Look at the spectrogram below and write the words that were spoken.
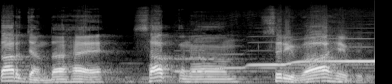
ਤਰ ਜਾਂਦਾ ਹੈ। ਸਤਨਾਮ। ਸ੍ਰੀ ਵਾਹਿਗੁਰੂ।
